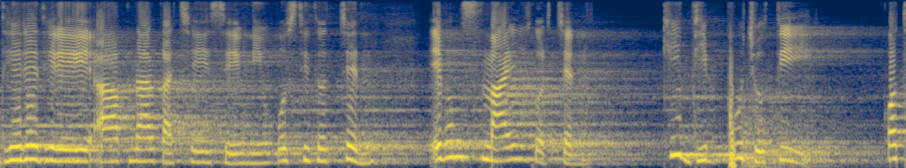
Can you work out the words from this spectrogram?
ধীরে ধীরে আপনার কাছে এসে উনি উপস্থিত হচ্ছেন এবং স্মাইল করছেন। কি দিব্য জ্যোতি! কত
